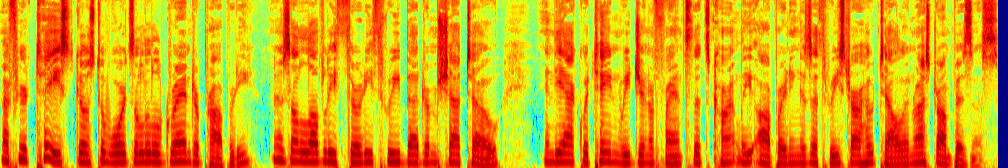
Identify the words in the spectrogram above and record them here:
Now, if your taste goes towards a little grander property, there's a lovely 33 bedroom chateau in the Aquitaine region of France that's currently operating as a three star hotel and restaurant business.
